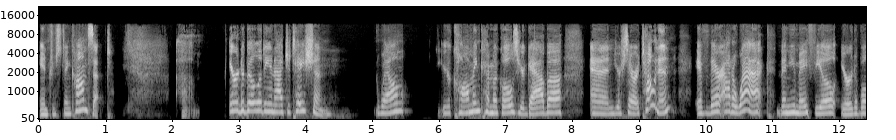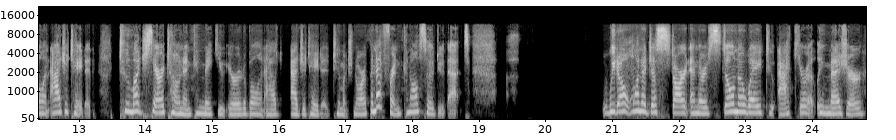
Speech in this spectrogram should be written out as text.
interesting concept. Um, irritability and agitation. Well your calming chemicals your GABA and your serotonin. If they're out of whack then you may feel irritable and agitated. Too much serotonin can make you irritable and ag agitated. Too much norepinephrine can also do that. We don't want to just start and there's still no way to accurately measure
